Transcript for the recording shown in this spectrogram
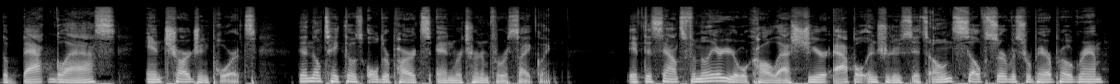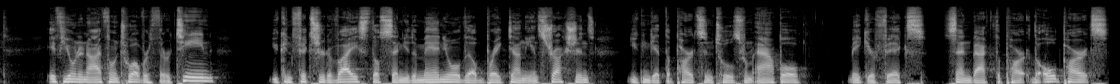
the back glass, and charging ports. Then they'll take those older parts and return them for recycling. If this sounds familiar, you'll recall last year Apple introduced its own self service repair program if you own an iPhone 12 or 13, you can fix your device. They'll send you the manual, they'll break down the instructions. You can get the parts and tools from Apple, make your fix, send back the part the old parts,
